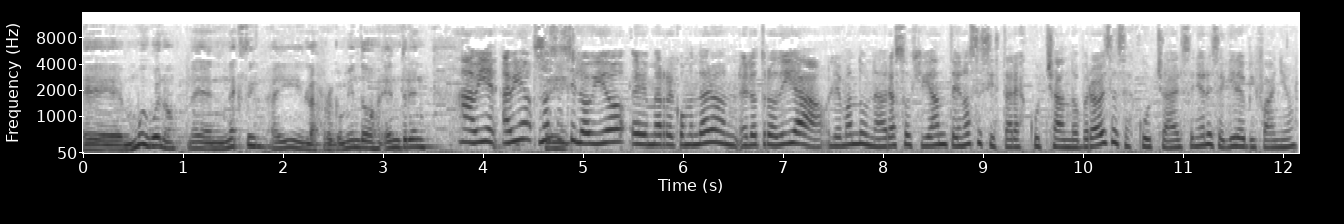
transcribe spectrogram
Eh, muy bueno, en Netflix, ahí las recomiendo, entren. Ah, bien, había, no Sí. sé si lo vio, eh, me recomendaron el otro día, le mando un abrazo gigante, no sé si estará escuchando, pero a veces se escucha, el señor Ezequiel Epifanio.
